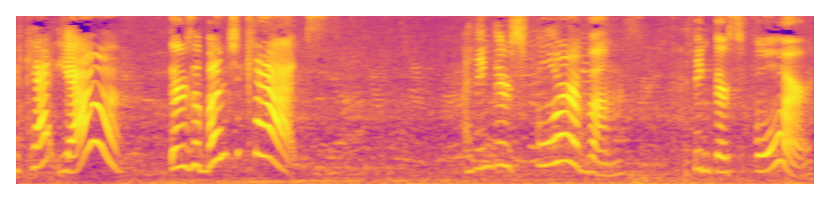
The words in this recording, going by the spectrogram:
A cat? Yeah. There's a bunch of cats. I think there's four of them. I think there's four.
